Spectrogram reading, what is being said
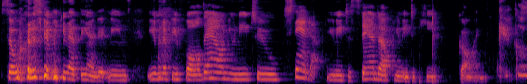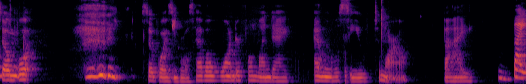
So what does it mean at the end? It means even if you fall down, you need to stand up. you need to stand up. You need to keep going. So boy, so boys and girls, have a wonderful Monday, and we will see you tomorrow. Bye. Bye.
